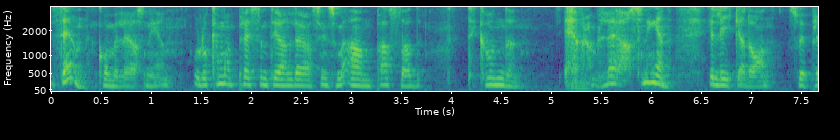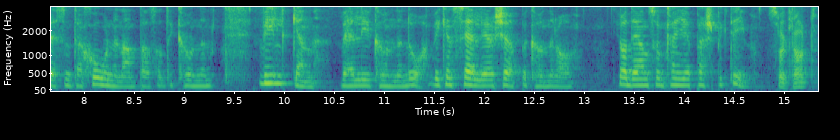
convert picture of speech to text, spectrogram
Sen kommer lösningen och då kan man presentera en lösning som är anpassad till kunden. Även om lösningen är likadan så är presentationen anpassad till kunden. Vilken väljer kunden då? Vilken säljare köper kunden av? Ja, den som kan ge perspektiv. Såklart.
